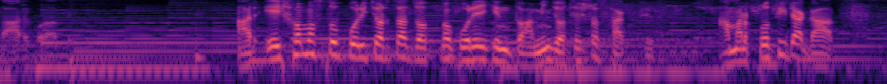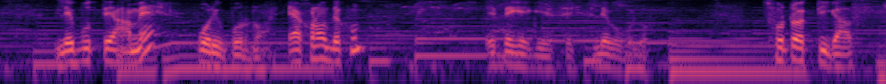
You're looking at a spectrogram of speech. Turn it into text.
দাঁড় করাবে। আর এই সমস্ত পরিচর্যা যত্ন করেই কিন্তু আমি যথেষ্ট সাকসেস আমার প্রতিটা গাছ লেবুতে আমে পরিপূর্ণ। এখনও দেখুন, এ পেকে গিয়েছে লেবুগুলো। ছোট একটি গাছ।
